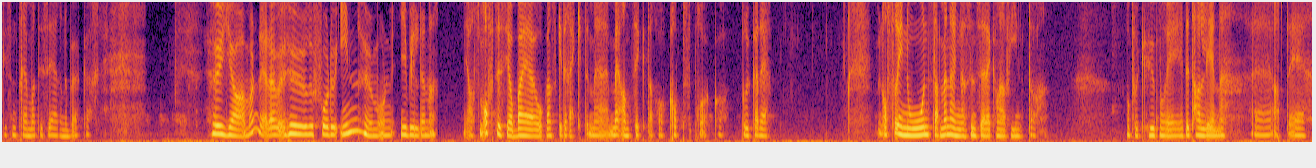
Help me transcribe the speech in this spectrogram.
bli som traumatiserende bøker. Hvordan gjør man det? Hvordan får du inn humoren i bildene? Ja, som oftest jobber jeg jo ganske direkte med, med ansikter og kroppsspråk og bruker det. Men også i noen sammenhenger syns jeg det kan være fint å, å bruke humor i detaljene. Eh, at, det er,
